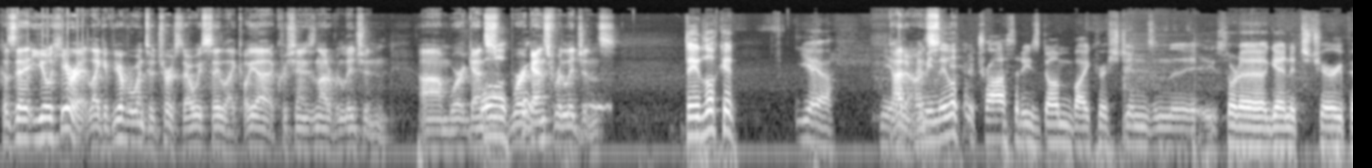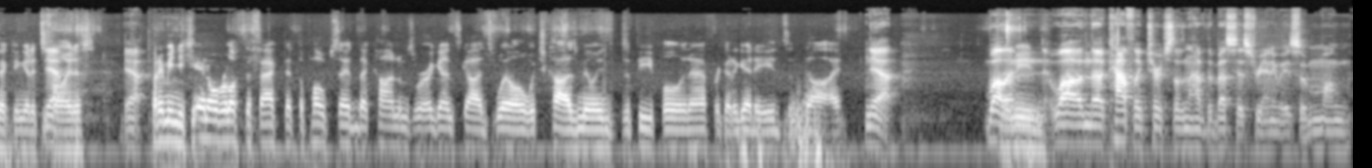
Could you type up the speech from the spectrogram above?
because you'll hear it. Like if you ever went to a church, they always say like, "Oh yeah, Christianity is not a religion. Um, we're against Well, we're against religions." They look at, yeah, yeah. I don't know, I mean, they look at atrocities done by Christians, and the sort of again, it's cherry picking at its Yeah. finest. Yeah, But I mean, you can't overlook the fact that the Pope said that condoms were against God's will, which caused millions of people in Africa to get AIDS and die. yeah. Well, I and mean- well, and the Catholic Church doesn't have the best history, anyways, among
